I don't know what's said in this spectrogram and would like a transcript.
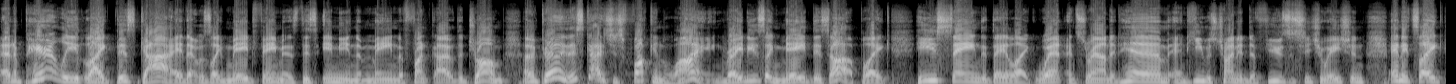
and apparently like this guy that was like made famous this indian the main the front guy with the drum I mean, apparently this guy's just fucking lying right? He's like made this up. Like he's saying that they like went and surrounded him and he was trying to defuse the situation. And it's like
